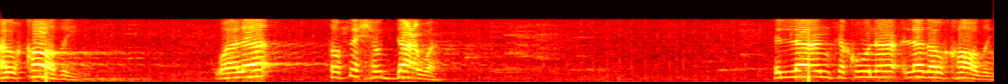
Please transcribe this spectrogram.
القاضي. ولا تصح الدعوة. إلا أن تكون لدى القاضي.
